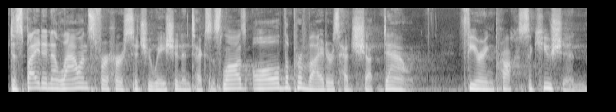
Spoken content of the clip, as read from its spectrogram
Despite an allowance for her situation in Texas laws, all the providers had shut down, fearing prosecution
